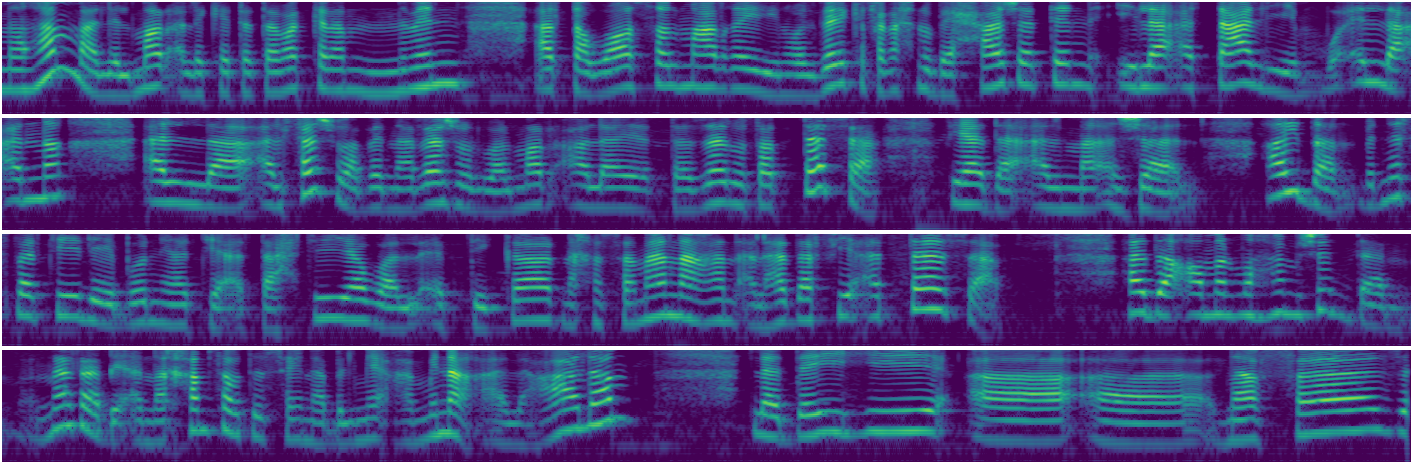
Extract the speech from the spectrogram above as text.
مهمة للمرأة لكي تتمكن من التواصل مع الغيرين ولذلك فنحن بحاجة إلى التعليم وإلا أن الفجوة بين الرجل والمرأة لا تزال تتسع في هذا المجال. أيضا بالنسبة لبنية التحتية والابتكار نحن سمعنا عن الهدف التاسع. هذا أمر مهم جدا. نرى بأن 95% من العالم لديه آه، آه، نفاذ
